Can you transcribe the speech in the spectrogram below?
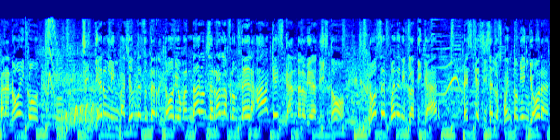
paranoicos. Sintieron la invasión de su territorio, mandaron cerrar la frontera. ¡Ah, qué escándalo hubieras visto! No se puede ni platicar. Es que si se los cuento bien lloran.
